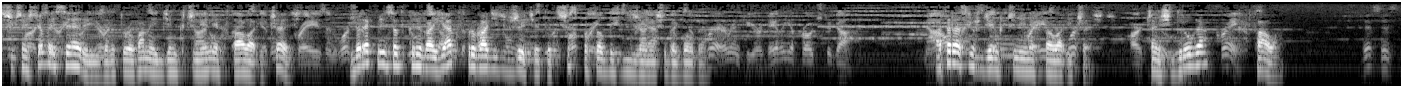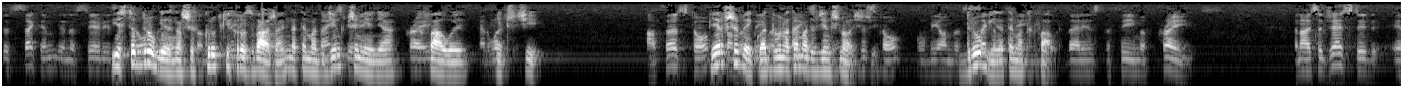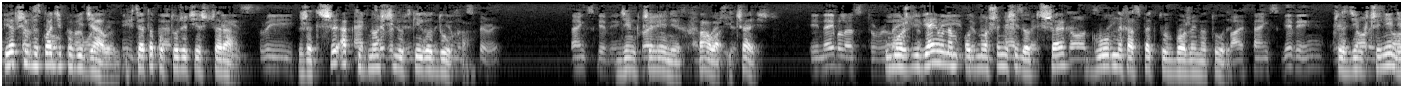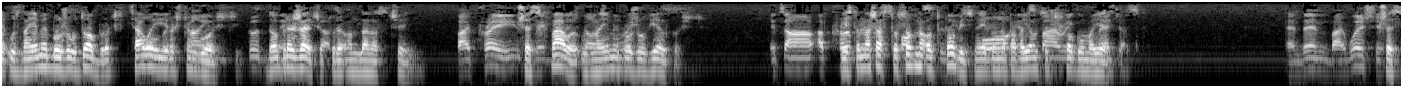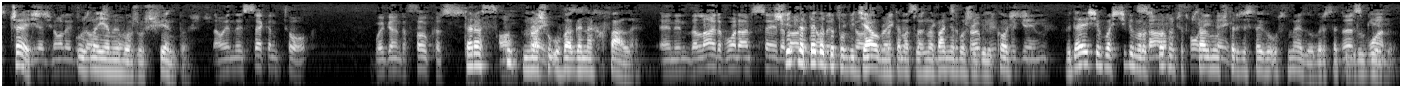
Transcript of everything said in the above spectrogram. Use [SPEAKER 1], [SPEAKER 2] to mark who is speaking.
[SPEAKER 1] Trzyczęściowej serii zatytułowanej Dziękczynienie, chwała i cześć Derek Prince odkrywa, jak wprowadzić w życie te trzy sposoby zbliżania się do Boga. A teraz już dziękczynienie, chwała i cześć. Część druga, chwała. Jest to drugie z naszych krótkich rozważań na temat dziękczynienia, chwały i czci. Pierwszy wykład był na temat wdzięczności, drugi na temat chwały. W pierwszym wykładzie powiedziałem, i chcę to powtórzyć jeszcze raz, że trzy aktywności ludzkiego ducha dziękczynienie, chwała i cześć umożliwiają nam odnoszenie się do trzech głównych aspektów Bożej natury. Przez dziękczynienie uznajemy Bożą dobroć w całej jej rozciągłości, dobre rzeczy, które On dla nas czyni. Przez chwałę uznajemy Bożą wielkość. Jest to nasza stosowna odpowiedź na Jego napawający trwogą majestat. Przez cześć uznajemy Bożą świętość. Teraz skupmy naszą uwagę na chwale. W świetle tego, co powiedziałem na temat uznawania Bożej wielkości, wydaje się właściwym rozpocząć od psalmu 48, wersetu drugiego.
